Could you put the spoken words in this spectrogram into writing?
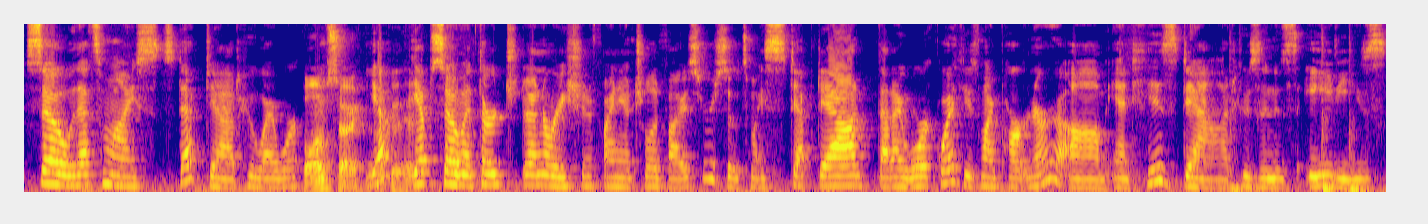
So that's my stepdad who I work Oh, with. I'm sorry. Yep, ahead. yep. So I'm a third generation financial advisor. So it's my stepdad that I work with. He's my partner. Um, and his dad, who's in his 80s,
